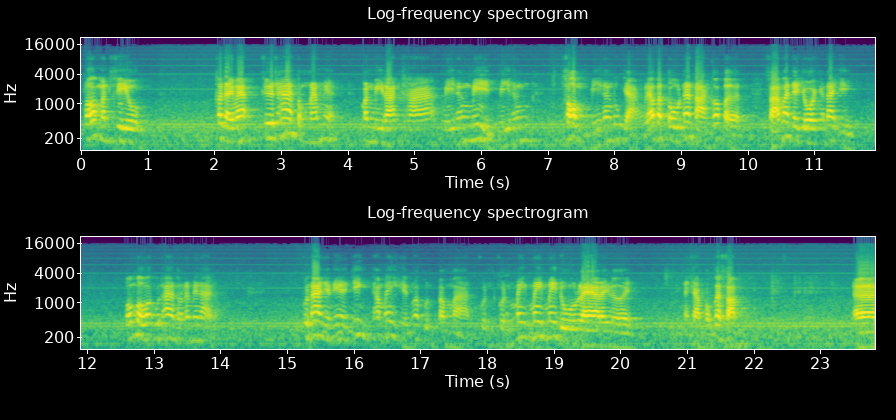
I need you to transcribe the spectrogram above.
เพราะมันซีลเข้าใจไหมคือถ้าตรงนั้นเนี่ยมันมีร้านค้า มีทั้งมีด มีทั้งซ่อม มีทั้งทุกอย่าง แล้วประตูหน้าต่างก็เปิด สามารถจะโยนกันได้อีก ผมบอกว่าคุณอ้างตรงนั้นไม่ได้หรอก คุณอ้างอย่างนี้ยิ่งทำให้เห็นว่าคุณประมาทคุณคุณไม่ไม่ไม่ดูแลอะไรเลย นะครับ ผมก็ซ้ำเอ่อ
